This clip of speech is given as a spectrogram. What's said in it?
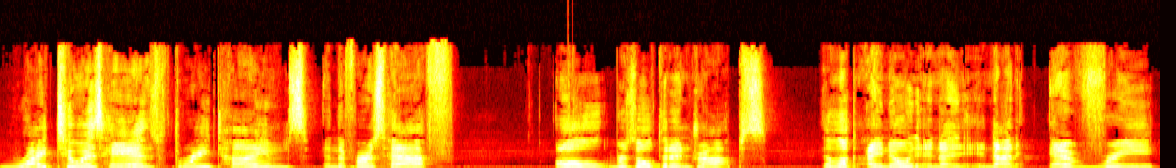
right to his hands three times in the first half, all resulted in drops. And look, I know not, not every.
